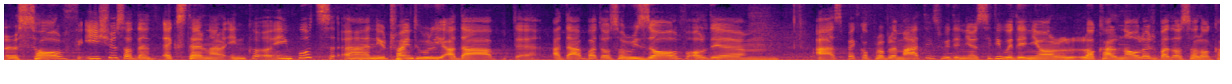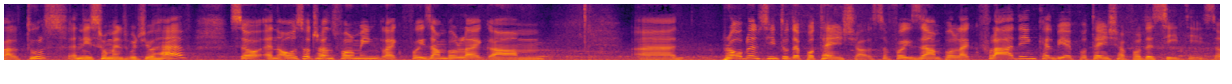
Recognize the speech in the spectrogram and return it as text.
uh, solve issues or the external inputs and you're trying to really adapt uh, adapt but also resolve all the um, aspect of problematics within your city within your local knowledge but also local tools and instruments which you have. So and also transforming like for example like um, uh, problems into the potential. So, for example, like flooding can be a potential for the city. So,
